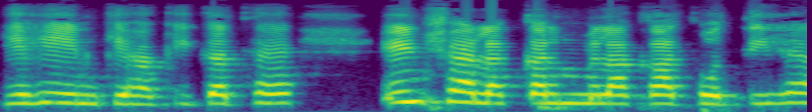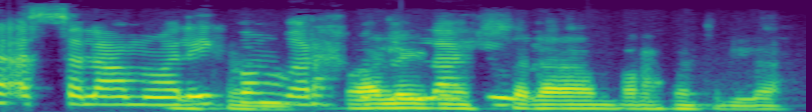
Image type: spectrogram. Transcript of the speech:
یہی ان کی حقیقت ہے۔ انشاءاللہ کل ملاقات ہوتی ہے۔ السلام علیکم ورحمۃ اللہ السلام ورحمۃ اللہ۔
